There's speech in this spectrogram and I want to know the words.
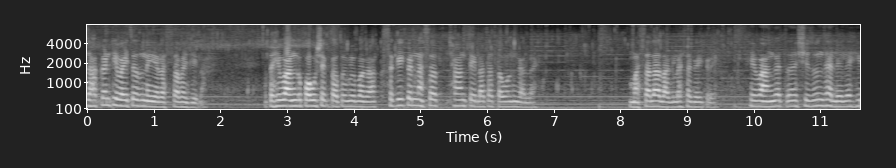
झाकण ठेवायचंच नाही आहे रस्सा भाजीला. आता हे वांगं पाहू शकता तुम्ही बघा सगळीकडनं असं छान तेलाचा तवंग आला आहे मसाला लागला सगळीकडे. हे वांगं शिजून झालेलं हे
